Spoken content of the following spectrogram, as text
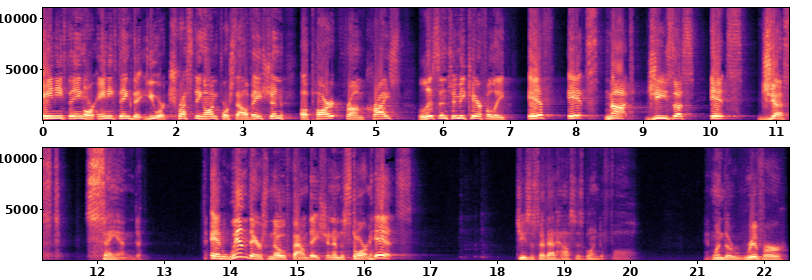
anything or anything that you are trusting on for salvation apart from Christ, listen to me carefully. If it's not Jesus, it's just sand. And when there's no foundation and the storm hits, Jesus said that house is going to fall. And when the river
